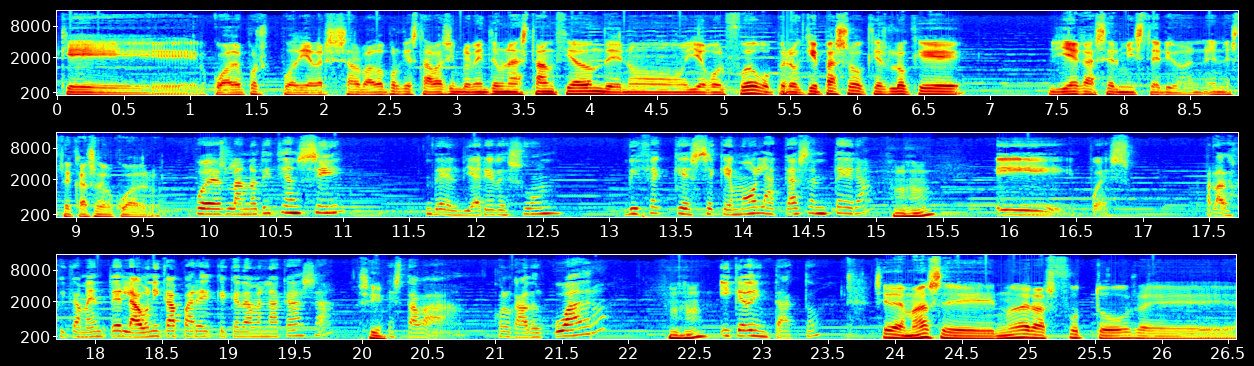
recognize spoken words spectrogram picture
que el cuadro pues podía haberse salvado porque estaba simplemente en una estancia donde no llegó el fuego. Pero ¿qué pasó? ¿Qué es lo que llega a ser misterio en, este caso del cuadro? Pues la noticia en sí del diario de Sun dice que se quemó la casa entera y pues paradójicamente la única pared que quedaba en la casa estaba colgado el cuadro y quedó intacto. Sí, además eh, en una de las fotos eh,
